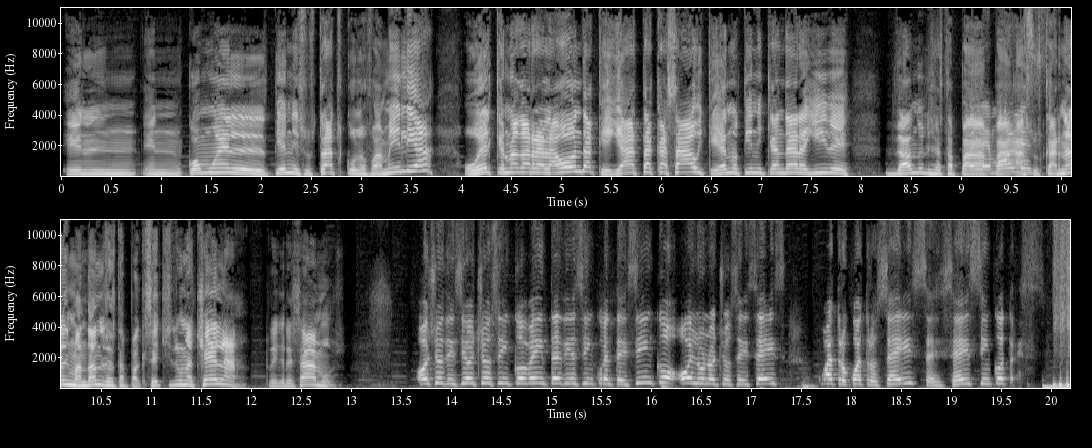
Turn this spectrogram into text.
en, en cómo él tiene sus tratos con la familia? ¿O él que no agarra la onda, que ya está casado y que ya no tiene que andar allí de dándoles hasta para Huelemoles. a sus carnales, mandándoles hasta para que se echen una chela? Regresamos. 818-520-1055 o el 1866-446-6653.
